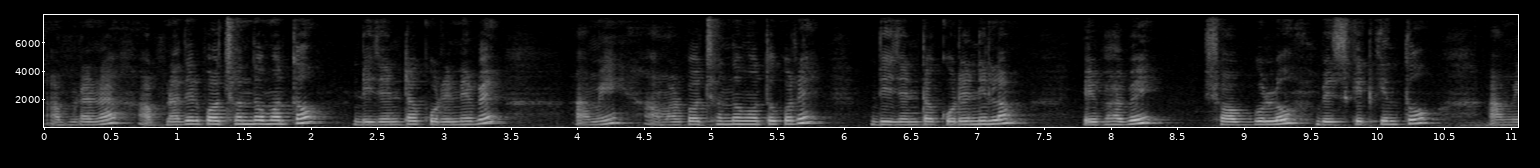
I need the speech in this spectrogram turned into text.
আপনারা আপনাদের পছন্দ মতো ডিজাইনটা করে নেবে। আমি আমার পছন্দ মতো করে ডিজাইনটা করে নিলাম। এভাবেই সবগুলো বিস্কিট কিন্তু আমি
